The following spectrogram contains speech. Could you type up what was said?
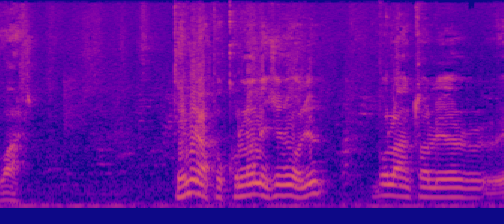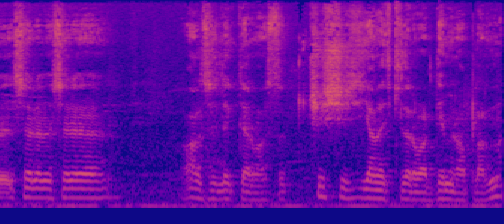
var. Demir hapı kullanınca ne oluyor? Bulantı oluyor vesaire vesaire halsizlikler var. Çeşit çeşit yan etkileri var demir haplarının.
